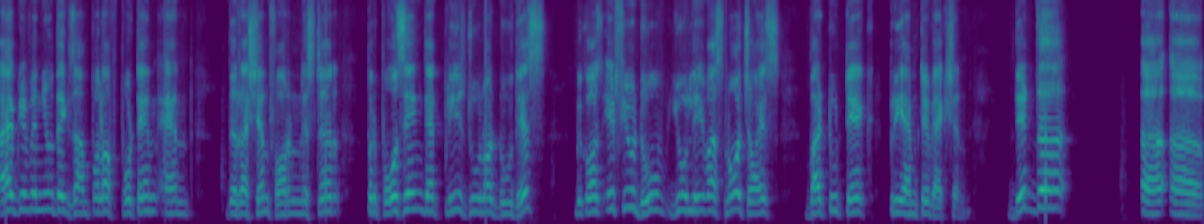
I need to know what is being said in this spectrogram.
I've given you the example of Putin and the Russian foreign minister proposing that please do not do this because if you do, you leave us no choice but to take preemptive action. Did the uh, uh,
